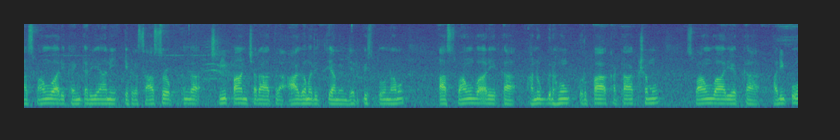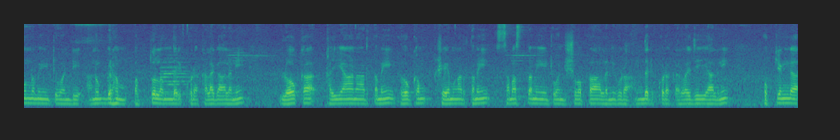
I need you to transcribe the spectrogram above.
ఆ స్వామివారి కైంకర్యాన్ని ఇక్కడ శాస్త్రోక్తంగా శ్రీపాంచరాత్ర ఆగమరీత్యా మేము జరిపిస్తున్నాము. ఆ స్వామివారి యొక్క అనుగ్రహం కృపా కటాక్షము స్వామివారి యొక్క పరిపూర్ణమైనటువంటి అనుగ్రహం భక్తులందరికీ కూడా కలగాలని లోక కళ్యాణార్థమై లోకం క్షేమార్థమై సమస్తమైనటువంటి శుభఫలాలన్నీ కూడా అందరికీ కూడా కలగజేయాలని ముఖ్యంగా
